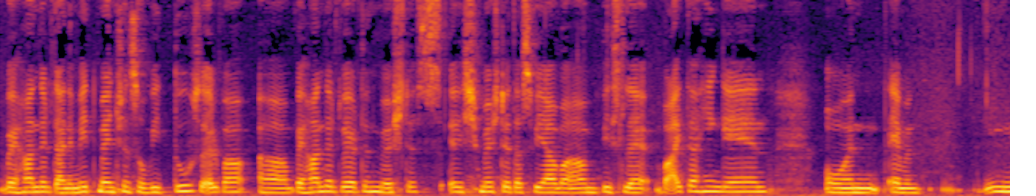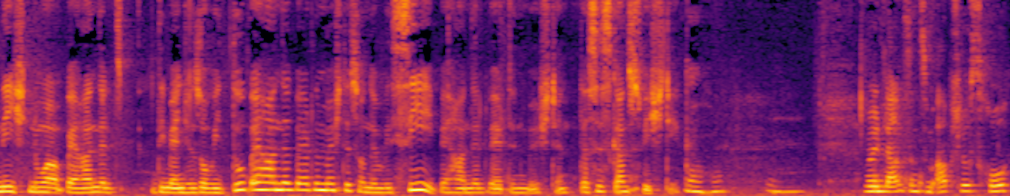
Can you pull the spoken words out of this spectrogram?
behandelt deine Mitmenschen so, wie du selber äh, behandelt werden möchtest. Ich möchte, dass wir aber ein bisschen weiter hingehen und eben nicht nur behandelt die Menschen so, wie du behandelt werden möchtest, sondern wie sie behandelt werden möchten. Das ist ganz wichtig. Wir müssen langsam zum Abschluss kommen.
